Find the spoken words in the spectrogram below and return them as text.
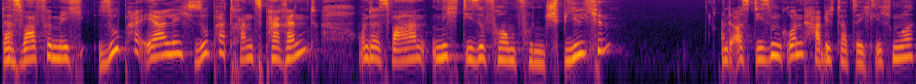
das war für mich super ehrlich, super transparent und es war nicht diese Form von Spielchen. Und aus diesem Grund habe ich tatsächlich nur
